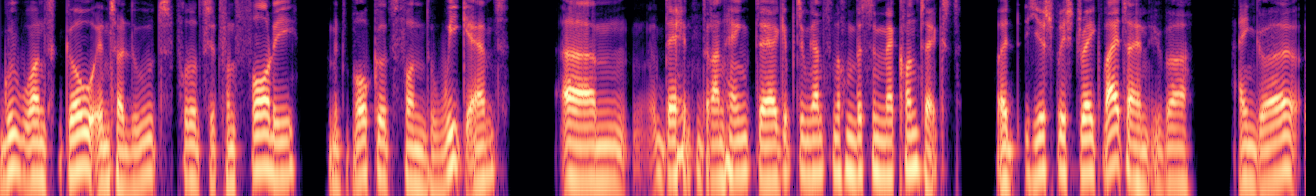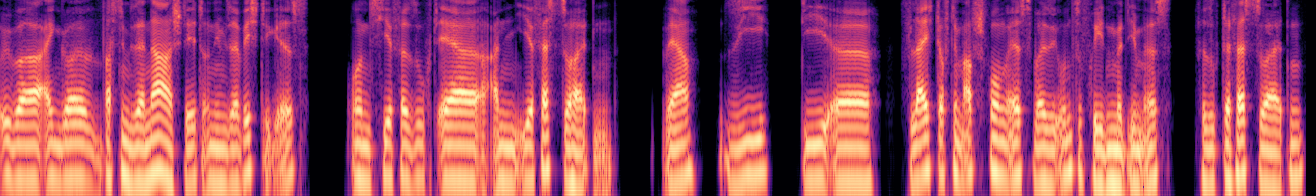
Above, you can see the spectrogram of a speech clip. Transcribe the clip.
Good Ones Go Interlude produziert von 40 mit Vocals von The Weeknd, ähm, der hinten dran hängt, der gibt dem Ganzen noch ein bisschen mehr Kontext, weil hier spricht Drake weiterhin über ein Girl, über ein Girl, was ihm sehr nahe steht und ihm sehr wichtig ist. Und hier versucht er an ihr festzuhalten. Ja, sie, die äh, vielleicht auf dem Absprung ist, weil sie unzufrieden mit ihm ist, versucht er festzuhalten.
